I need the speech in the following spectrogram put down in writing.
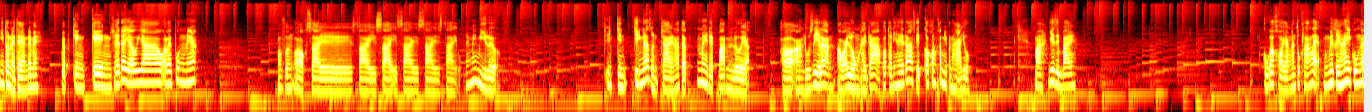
มีตัวไหนแทนได้ไหม แบบเก่งๆ ใช้ได้ยาวๆ อะไรพวกเนี้ย เอาเฟืองออกใส่ใส่ใส่ใส่ใส่ใส่ไม่ไม่มีเลยเหรอจริงจริงจริงก็น่าสนใจนะ แต่ไม่ได้ปั้นเลยอะเอออะลูซี่แล้วกัน เอาไว้ลงไฮดราเพราะตอนนี้ไฮดราสิบก็ค่อนข้างมีปัญหาอยู่ มายี่สิบใบ กูก็ขออย่างนั้นทุกครั้งแหละ มึงไม่เคยให้กูไง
